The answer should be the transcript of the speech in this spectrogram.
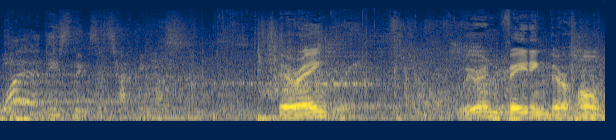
Why are these things attacking us? They're angry. We're invading their home.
